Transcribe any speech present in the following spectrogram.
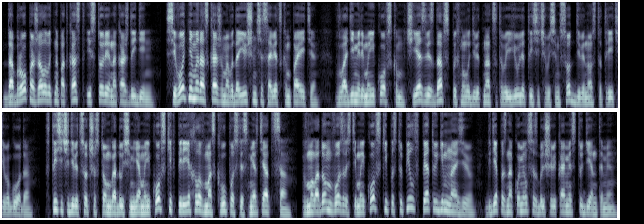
Добро пожаловать на подкаст «История на каждый день». Сегодня мы расскажем о выдающемся советском поэте, Владимире Маяковском, чья звезда вспыхнула 19 июля 1893 года. В 1906 году семья Маяковских переехала в Москву после смерти отца. В молодом возрасте Маяковский поступил в пятую гимназию, где познакомился с большевиками-студентами.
